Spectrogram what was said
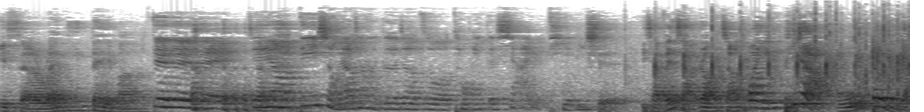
It's a rainy day 吗？对对对，今天要第一首要唱的歌叫做《同一个下雨天》。是以下分享，让我们掌声欢迎 Pia 吴贝阳。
